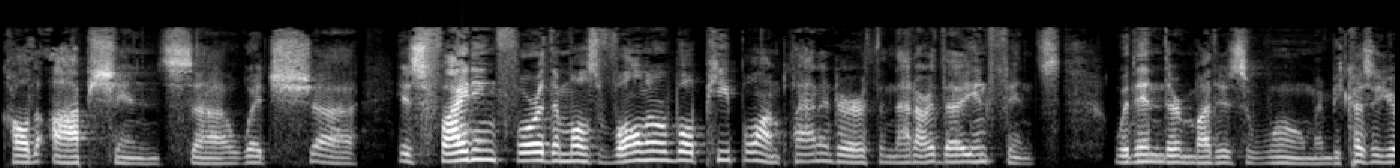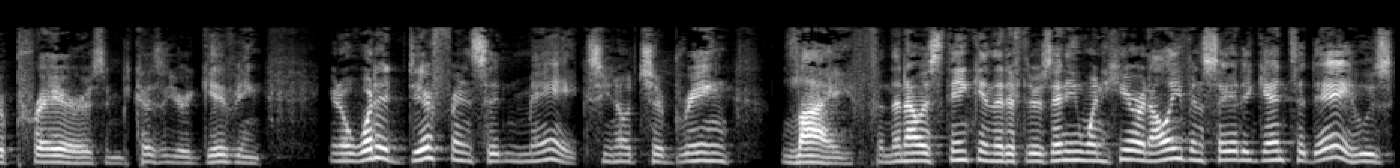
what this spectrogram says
called Options, uh, which uh, is fighting for the most vulnerable people on planet Earth, and that are the infants within their mother's womb. And because of your prayers and because of your giving, you know, what a difference it makes, you know, to bring life. And then I was thinking that if there's anyone here, and I'll even say it again today, who's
